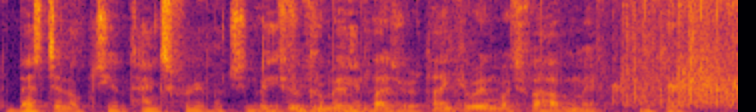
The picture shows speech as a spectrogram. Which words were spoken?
the best of luck to you, and thanks very much indeed Which for was a coming real in. pleasure. Thank you very much for having me. Thank you.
